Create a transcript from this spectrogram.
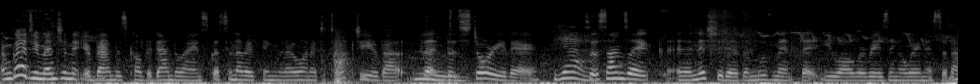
I'm glad you mentioned that your band is called the Dandelions. That's another thing that I wanted to talk to you about. The, the story there. yeah. So it sounds like an initiative, a movement that you all were raising awareness about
